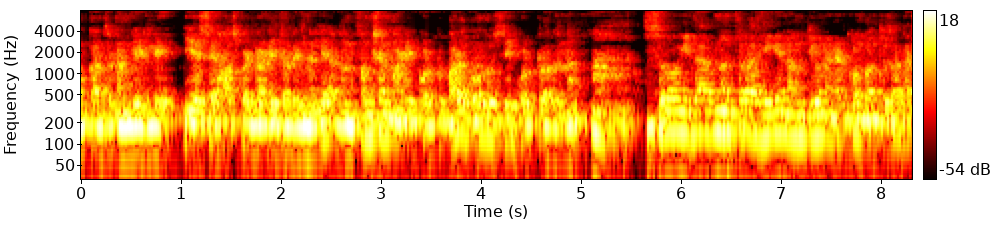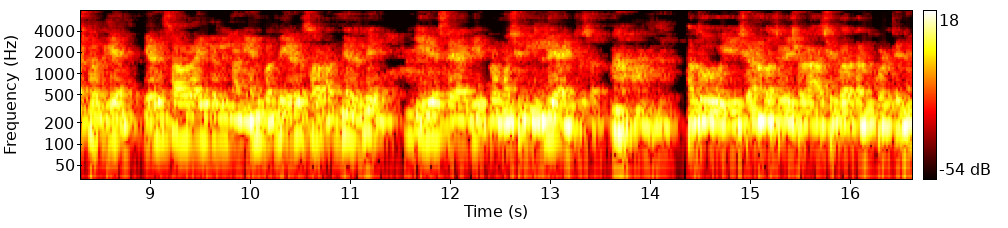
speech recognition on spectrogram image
ಮುಖಾಂತರ ನಮ್ಗೆ ಇಲ್ಲಿ E S A hospital auditorium ನಲ್ಲಿ ಅದನ್ನ ಫಂಕ್ಷನ್ ಮಾಡಿ ಕೊಟ್ಟು ಬಹಳ ಗೌರವಿಸಿ ಕೊಟ್ಟರು ಅದನ್ನ. ಸೊ ಇದಾದ ನಂತರ ಹೀಗೆ ನಮ್ಮ ಜೀವನ ನಡ್ಕೊಂಡು ಬಂತು ಸರ್. ಅಷ್ಟೊತ್ತಿಗೆ ಎರಡ್ ಸಾವಿರ ಐದರಲ್ಲಿ ನಾನು ಏನ್ ಬಂದು ಎರಡ್ ಸಾವಿರದ ಹದಿನೈದರಲ್ಲಿ ಇ ಎಸ್ ಐ ಆಗಿ ಪ್ರಮೋಷನ್ ಇಲ್ಲೇ ಆಯ್ತು ಸರ್. ಅದು ಈ ಶರಣ ಬಸವೇಶ್ವರ ಆಶೀರ್ವಾದ ಅಂದ್ಕೊಳ್ತೀನಿ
